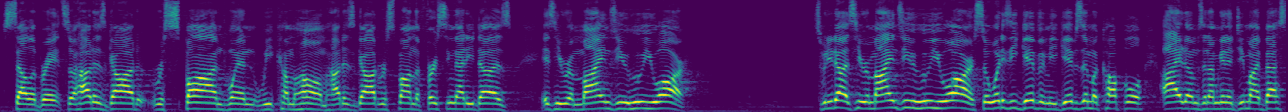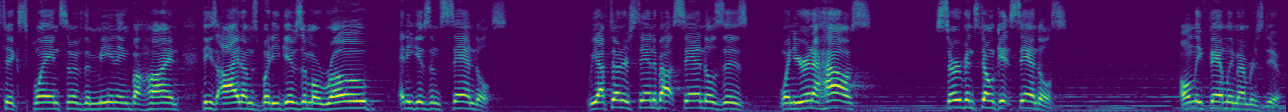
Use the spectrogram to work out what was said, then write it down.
celebrate. So, how does God respond when we come home? How does God respond? The first thing that He does is He reminds you who you are. That's what He does. He reminds you who you are. So, what does He give him? He gives him a couple items, and I'm going to do my best to explain some of the meaning behind these items, but He gives him a robe and He gives him sandals. We have to understand about sandals is when you're in a house, servants don't get sandals, only family members do.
